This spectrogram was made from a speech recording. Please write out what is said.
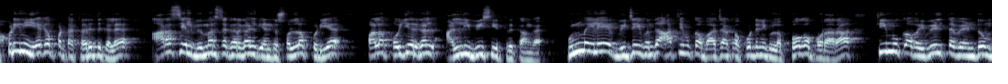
அப்படின்னு ஏகப்பட்ட கருத்துக்களை அரசியல் விமர்சகர்கள் என்று சொல்லக்கூடிய பல பொய்யர்கள் அள்ளி வீசிட்டு இருக்காங்க. உண்மையிலே விஜய் வந்து அதிமுக பாஜக கூட்டணிக்குள்ள போக போறாரா? திமுகவை வீழ்த்த வேண்டும்.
